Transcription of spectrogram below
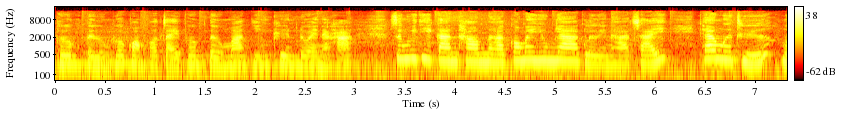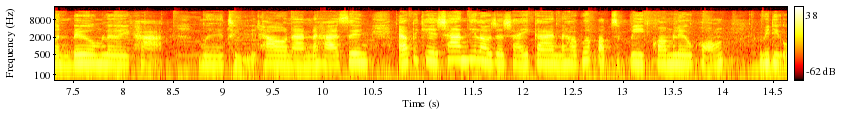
เพิ่มเติม เพื่อความเข้าใจเพิ่มเติมมากยิ่งขึ้นด้วยนะคะ ซึ่งวิธีการทำนะคะก็ไม่ยุ่งยากเลยนะคะ ใช้แค่มือถือเหมือนเดิมเลยค่ะ มือถือเท่านั้นนะคะ ซึ่งแอปพลิเคชันที่เราจะใช้กันนะคะเพื่อปรับสปีดความเร็วของวิดีโอ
